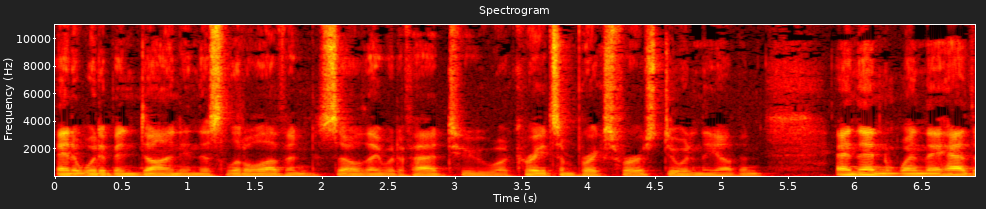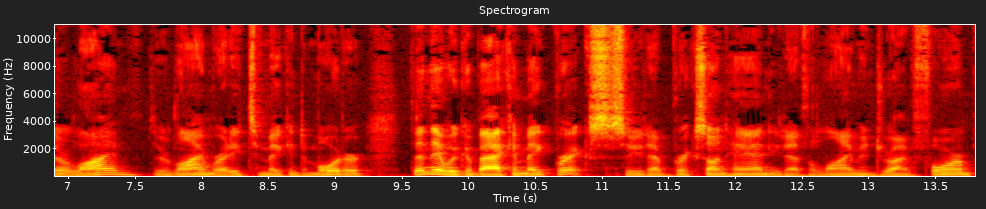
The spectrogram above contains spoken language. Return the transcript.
And it would have been done in this little oven. So they would have had to uh, create some bricks first, do it in the oven. And then when they had their lime, their lime ready to make into mortar, then they would go back and make bricks. So you'd have bricks on hand, you'd have the lime in dry form,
